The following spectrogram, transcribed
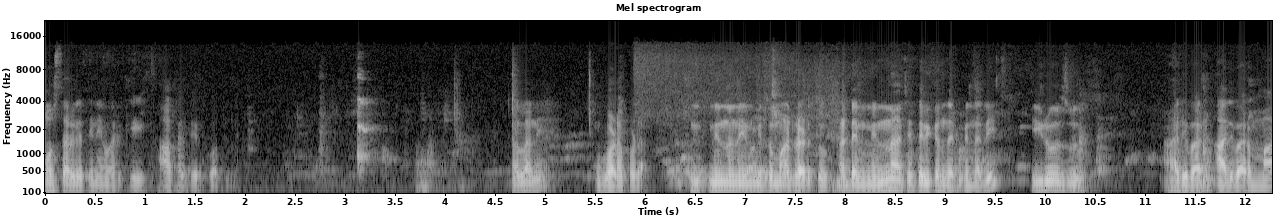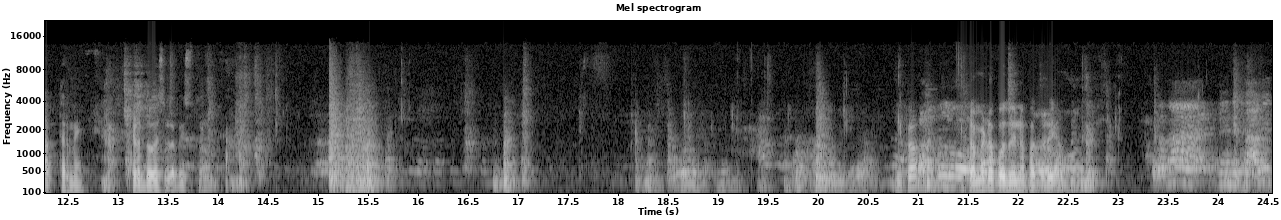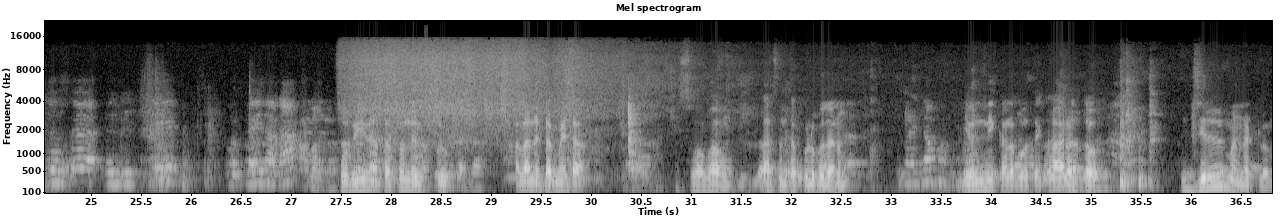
మోస్తారుగా తినే వారికి ఆకలి తీరిపోతుంది. అలానే వడ కూడా. నిన్న నేను మీతో మాట్లాడుతూ అంటే నిన్న చిత్రీకరణ జరిపింది అది. ఈరోజు ఆదివారం ఆదివారం మాత్రమే ఇక్కడ దోశ లభిస్తుంది. ఇంకా టమాటో పుదీనా పచ్చడి రెండు పుదీనా తత్వం తెలుసు. అలానే టమాటా స్వభావం కాసంత పులుపుదనం. ఇవన్నీ కలబోతే కారంతో జిల్ అన్నట్లు.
